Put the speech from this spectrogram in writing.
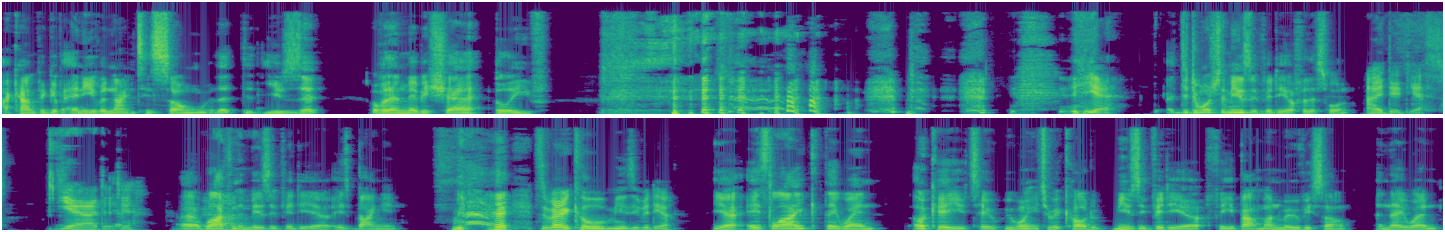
I can't think of any of a '90s song that, that uses it, other than maybe Cher, Believe. yeah, Did you watch the music video for this one? I did. Yes, yeah, I did, yeah. Uh, well, I think the music video is banging. it's a very cool music video. Yeah, it's like they went, okay, you two, we want you to record a music video for your Batman movie song. And they went,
